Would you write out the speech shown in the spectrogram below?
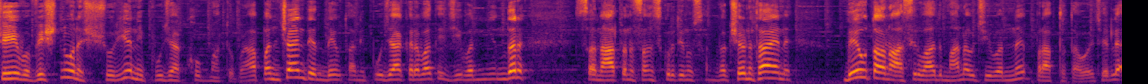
શિવ, વિષ્ણુ અને સૂર્યની પૂજા ખૂબ મહત્વપૂર્ણ. આ પંચાયત દેવતાની પૂજા કરવાથી જીવનની અંદર સનાતન સંસ્કૃતિનું સંરક્ષણ થાય ને દેવતાનો આશીર્વાદ માનવ જીવનને પ્રાપ્ત થતા હોય છે. એટલે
